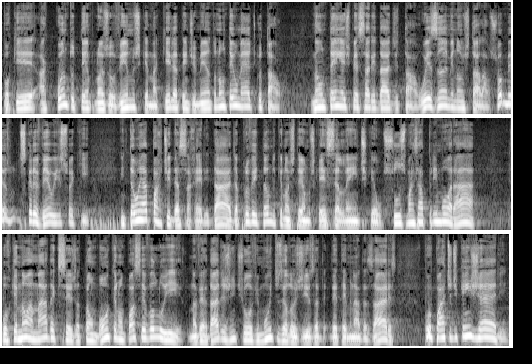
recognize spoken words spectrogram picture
Porque há quanto tempo nós ouvimos que naquele atendimento não tem um médico tal, não tem a especialidade tal, o exame não está lá. O senhor mesmo descreveu isso aqui. Então é a partir dessa realidade, aproveitando que nós temos que é excelente, que é o SUS, mas aprimorar porque não há nada que seja tão bom que não possa evoluir. Na verdade, a gente ouve muitos elogios a determinadas áreas por parte de quem gere.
